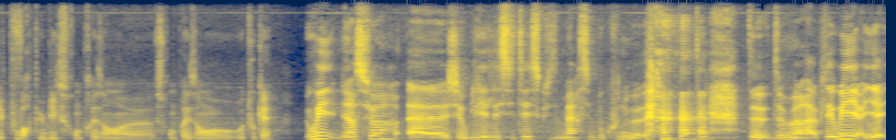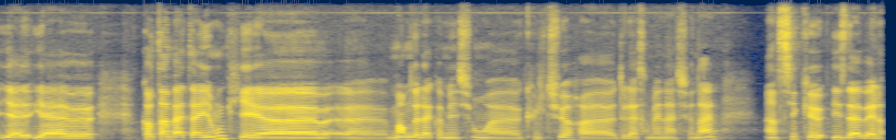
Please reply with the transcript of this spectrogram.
les, pouvoirs publics seront présents, seront présents au, Touquet? Oui, bien sûr. J'ai oublié de les citer. Merci beaucoup de me, rappeler. Oui, il y a, Quentin Bataillon, qui est membre de la commission culture de l'Assemblée nationale, ainsi que Isabelle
